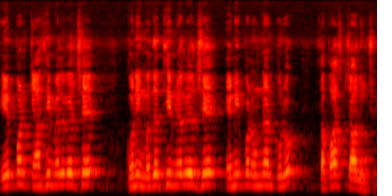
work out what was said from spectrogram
એ પણ ક્યાંથી મેળવેલ છે કોની મદદથી મેળવેલ છે એની પણ ઊંડાણપૂર્વક તપાસ ચાલુ છે.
